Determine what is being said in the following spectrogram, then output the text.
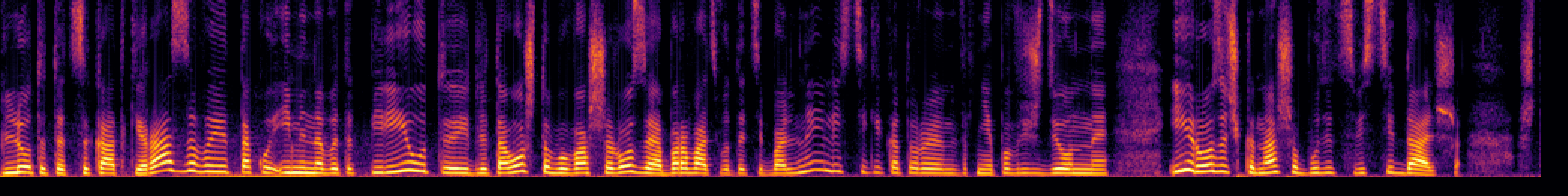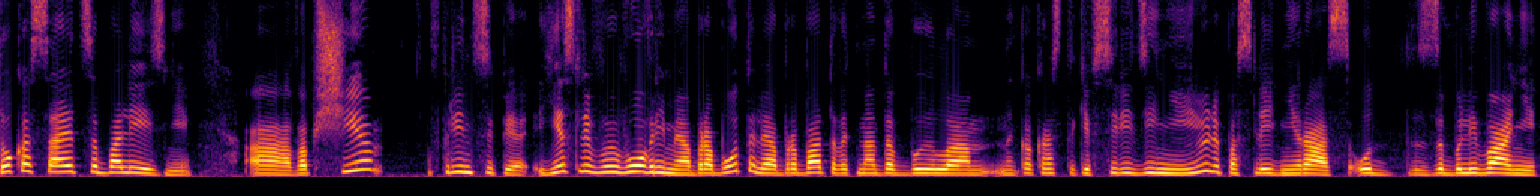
лед этой цикатки разовый такой, такой именно в этот период, и для того, чтобы ваши розы оборвать вот эти больные листики, которые, вернее, поврежденные, и розочка наша будет цвести дальше. Что касается болезней, а, вообще в принципе, если вы вовремя обработали, обрабатывать надо было как раз-таки в середине июля последний раз от заболеваний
